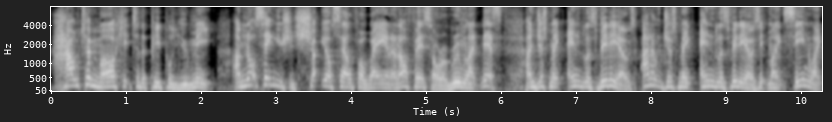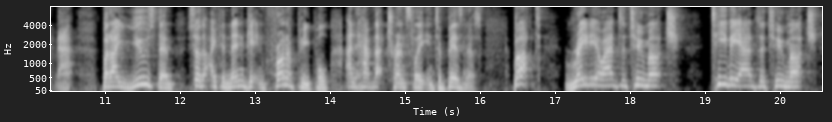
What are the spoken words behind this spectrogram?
how to market to the people you meet. I'm not saying you should shut yourself away in an office or a room like this and just make endless videos. I don't just make endless videos. It might seem like that, but I use them so that I can then get in front of people and have that translate into business. But radio ads are too much. TV ads are too much.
